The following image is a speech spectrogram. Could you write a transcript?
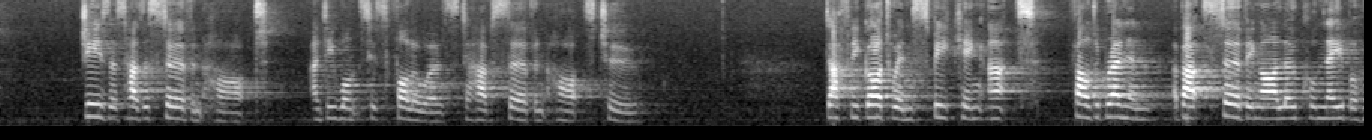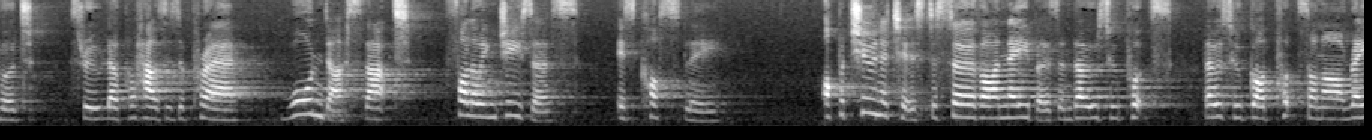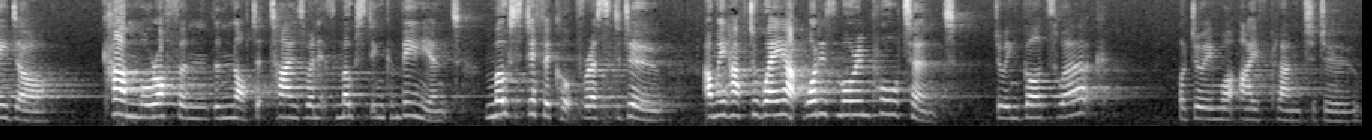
Jesus has a servant heart, and he wants his followers to have servant hearts too. Daphne Godwin, speaking at Faldebrennen about serving our local neighbourhood through local houses of prayer, warned us that following Jesus is costly. Opportunities to serve our neighbours and those who, puts, those who God puts on our radar come more often than not at times when it's most inconvenient, most difficult for us to do. And we have to weigh up what is more important doing God's work or doing what I've planned to do.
